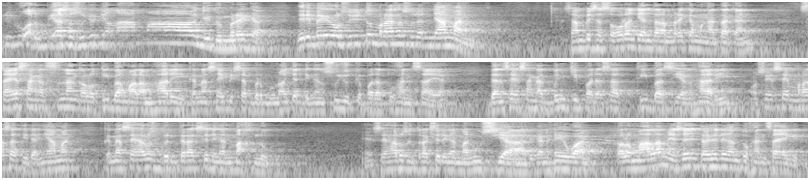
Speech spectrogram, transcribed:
Jadi luar biasa sujudnya lama gitu mereka. Jadi mereka kalau sujud itu merasa sudah nyaman. Sampai seseorang di antara mereka mengatakan, saya sangat senang kalau tiba malam hari karena saya bisa bermunajat dengan sujud kepada Tuhan saya. Dan saya sangat benci pada saat tiba siang hari, maksudnya saya merasa tidak nyaman karena saya harus berinteraksi dengan makhluk. Ya, saya harus interaksi dengan manusia, dengan hewan. Kalau malam ya saya interaksi dengan Tuhan saya gitu.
